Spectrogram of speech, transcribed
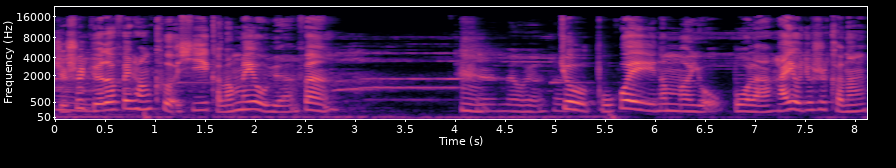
只是觉得非常可惜，可能没有缘分。嗯，是没有缘分。就不会那么有波澜。还有就是可能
